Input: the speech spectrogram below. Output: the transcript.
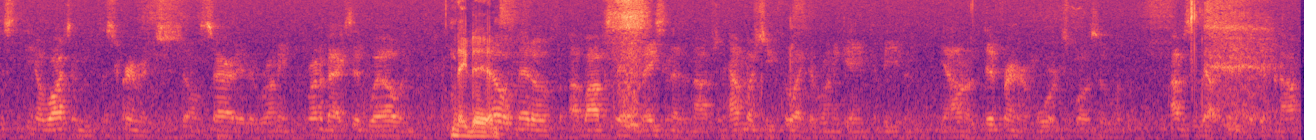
just you know watching the scrimmage on Saturday, the running running backs did well, and they did. No admit of, of obviously Mason as an option. How much do you feel like the running game can be even, you know, I don't know, different or more explosive? Obviously, without Keaton, a different option.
